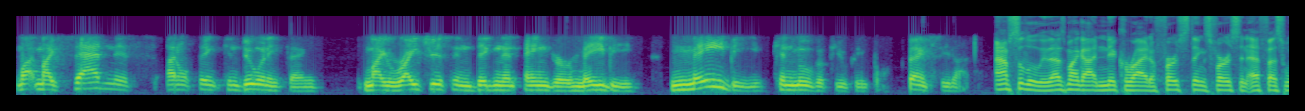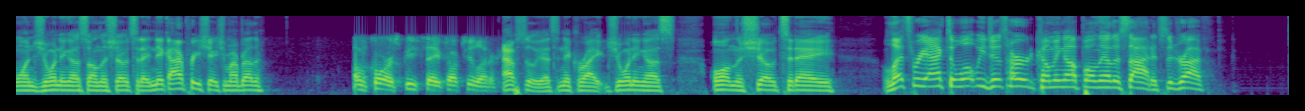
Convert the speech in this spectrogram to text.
my my sadness. I don't think can do anything. My righteous, indignant anger, maybe, maybe can move a few people. Thanks, C-Dot. Absolutely. That's my guy, Nick Wright of First Things First and FS1 joining us on the show today. Nick, I appreciate you, my brother. Of course. Be safe. Talk to you later. Absolutely. That's Nick Wright joining us on the show today. Let's react to what we just heard coming up on the other side. It's the drive.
